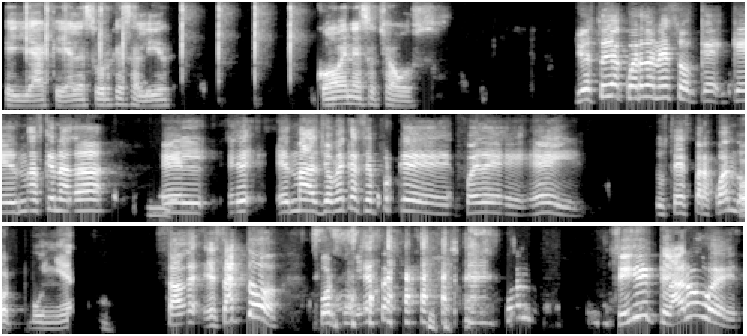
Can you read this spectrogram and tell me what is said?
que ya, que ya le surge salir. ¿Cómo ven eso, chavos? Yo estoy de acuerdo en eso, que, es más que nada el, eh, es más, yo me casé porque fue de, hey, ¿ustedes para cuándo? Por puñeta. ¿Sabe? Exacto, por puñeta. sí, claro, güey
